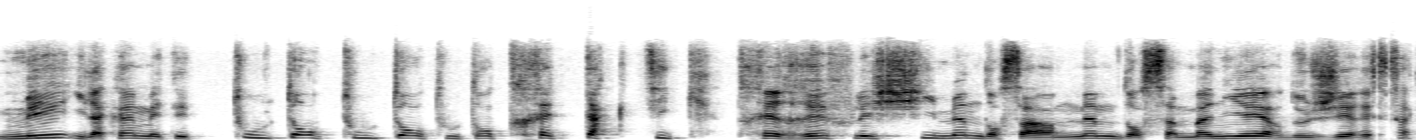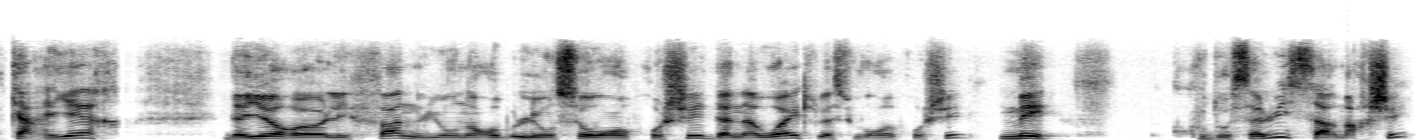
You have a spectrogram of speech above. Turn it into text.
mais il a quand même été tout le temps, tout le temps, tout le temps très tactique, très réfléchi, même dans sa, même dans sa manière de gérer sa carrière. D'ailleurs, euh, les fans lui ont, lui ont souvent reproché, Dana White lui a souvent reproché, mais kudos à lui, ça a marché.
